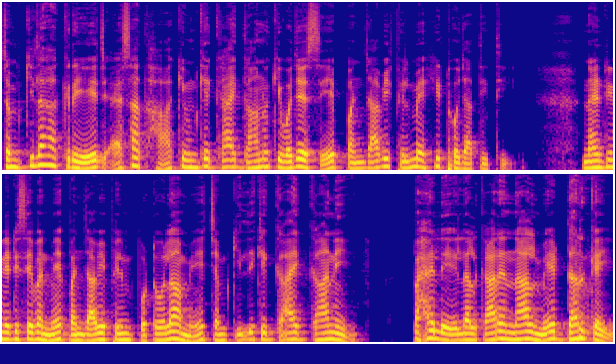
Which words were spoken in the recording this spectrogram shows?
चमकीला का क्रेज ऐसा था कि उनके गाय गानों की वजह से पंजाबी फ़िल्में हिट हो जाती थी। 1987 में पंजाबी फ़िल्म पटोला में चमकीले के गाय गाने, पहले ललकारे नाल में डर गई,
